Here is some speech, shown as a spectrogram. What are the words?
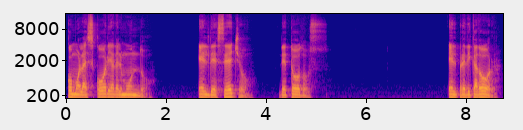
como la escoria del mundo, el desecho de todos. El predicador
